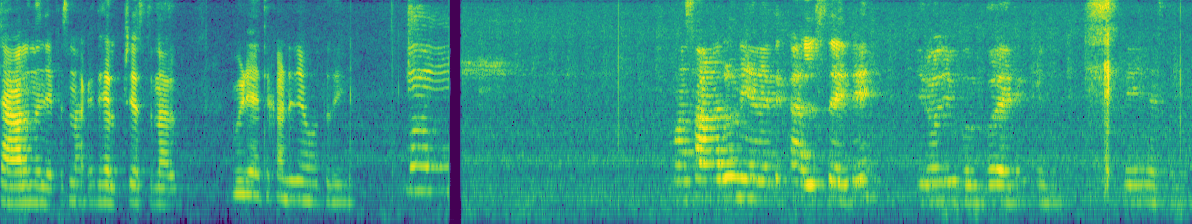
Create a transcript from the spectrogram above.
చాలా ఉందని చెప్పేసి నాకైతే హెల్ప్ చేస్తున్నారు. వీడియో అయితే కంటిన్యూ అవుతుంది. మా సారు నేనైతే కలిసి అయితే ఈరోజు ఈ అయితే క్లీన్ చేస్తున్నాం.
